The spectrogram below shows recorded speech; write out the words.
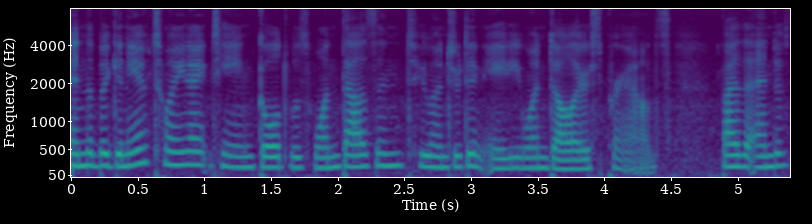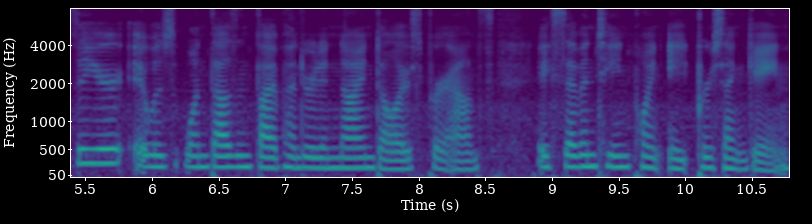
In the beginning of 2019, gold was $1,281 per ounce. By the end of the year, it was $1,509 per ounce, a 17.8% gain.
